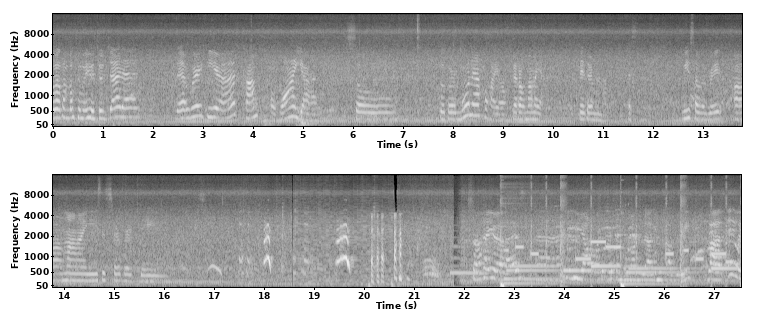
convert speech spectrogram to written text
welcome back to my YouTube channel. That we're here at Camp Kawayan. So, tutor muna ako kayo. Pero mamaya, later muna. Kasi we celebrate uh, my sister birthday. so, hi guys. Uh, Nahihiya ako kasi present ko yung vlog in public. But anyways,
